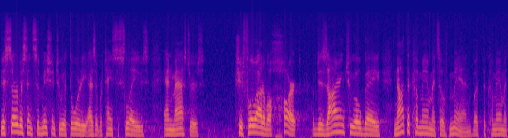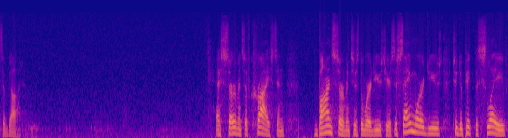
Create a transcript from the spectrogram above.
This service and submission to authority as it pertains to slaves and masters should flow out of a heart of desiring to obey not the commandments of man, but the commandments of God. as servants of Christ. And bondservants is the word used here. It's the same word used to depict the slave.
